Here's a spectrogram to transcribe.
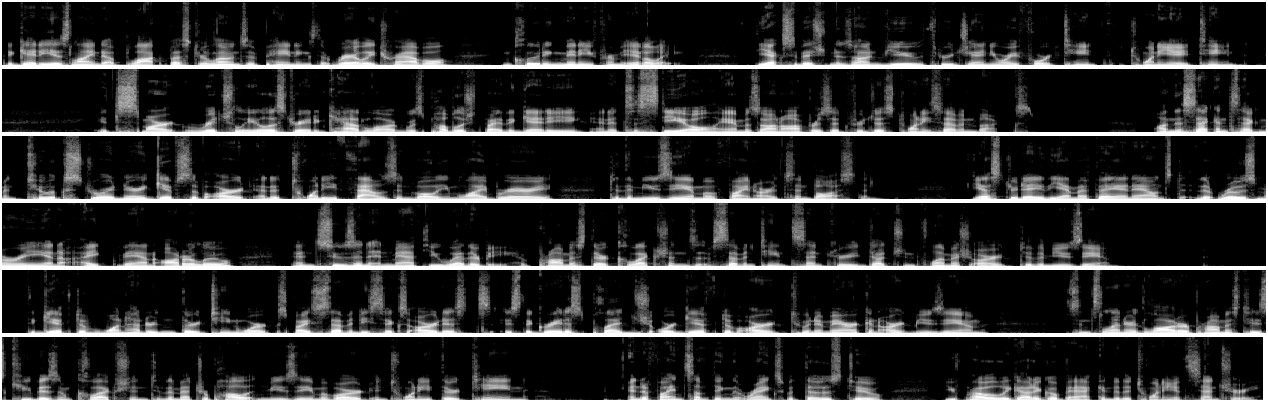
The Getty has lined up blockbuster loans of paintings that rarely travel, including many from Italy. The exhibition is on view through January 14, 2018. Its smart, richly illustrated catalog was published by the Getty, and it's a steal. Amazon offers it for just 27 bucks. On the second segment, two extraordinary gifts of art and a 20,000 volume library to the Museum of Fine Arts in Boston. Yesterday, the MFA announced that Rosemarie and Ike van Otterloo and Susan and Matthew Weatherby have promised their collections of 17th century Dutch and Flemish art to the museum. The gift of 113 works by 76 artists is the greatest pledge or gift of art to an American art museum since Leonard Lauder promised his Cubism collection to the Metropolitan Museum of Art in 2013. And to find something that ranks with those two, you've probably got to go back into the 20th century.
